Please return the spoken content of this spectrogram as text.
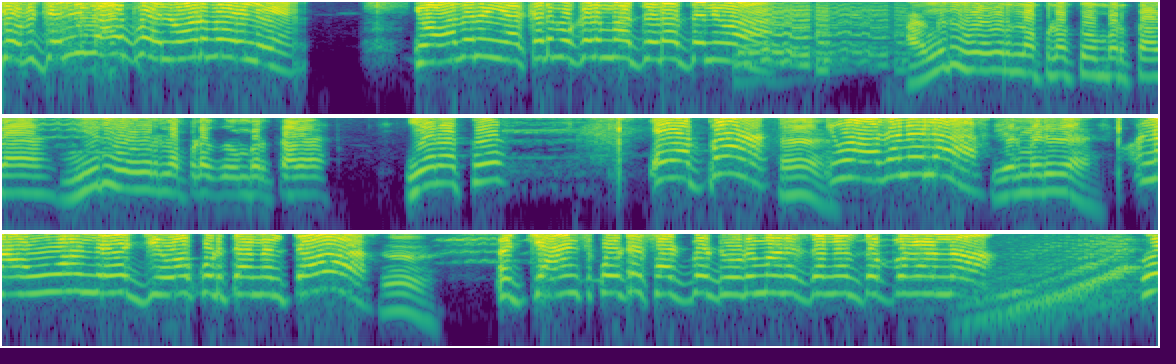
ಜಲ್ದಿ ಬಾಯಪ್ಪ ನೋಡ್ಬಾ ಇಲ್ಲಿ ಯಾವ್ದಾರ ಯಾಕಡೆ ಮಕ್ಕಳು ಮಾತಾಡತ್ತ ನೀವ? ಅಂಗಡಿ ಹೋದ್ರ ಲಪಡ ತಗೊಂಬರ್ತಾಳ ನೀರಿಗೆ ಹೋದ್ರ ಲಪಡ ತಗೊಂಬರ್ತಾಳ. ಏನಾತು? ಏ ಅಪ್ಪ. ಇವ ಅದನಲ್ಲ? ಏನ್ ಮಾಡಿದ? ನಾವು ಅಂದ್ರೆ ಜೀವ ಕೊಡ್ತಾನಂತ? ಚಾನ್ಸ್ ಕೊಟ್ಟ ಸಟ್ಬಿಟ್ಟು ದುಡ್ಡು ಮಾಡಿಸ್ತಾನಂತಪ್ಪ ನನ್ನ. ಓ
